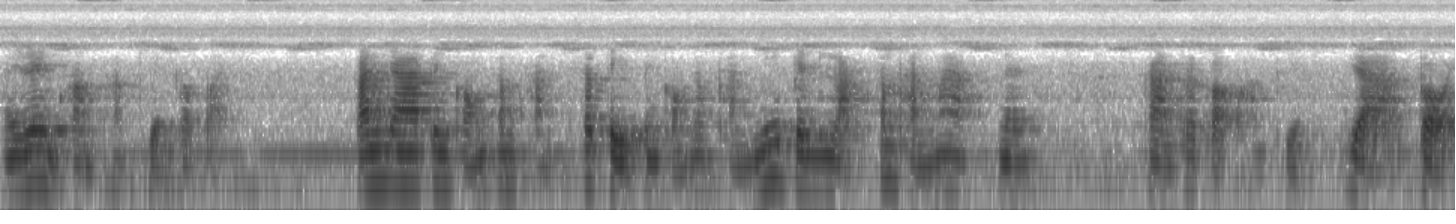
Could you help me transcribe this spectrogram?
ให้เร่งความภาคเพียรเข้าไป ปัญญาเป็นของสำคัญ สติเป็นของสำคัญนี้เป็นหลักสำคัญมากในการประกอบความเพียรอย่าปล่อย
